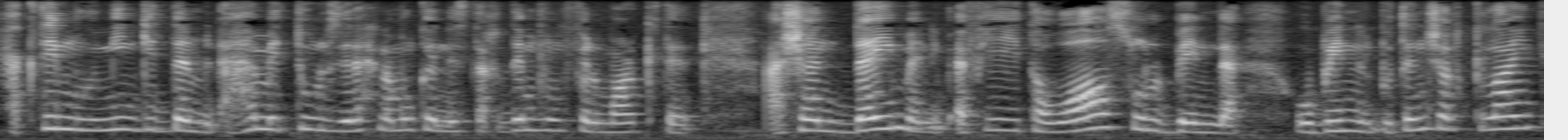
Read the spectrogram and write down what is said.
حاجتين مهمين جدا من أهم ال tools اللي إحنا ممكن نستخدمهم في ال marketing عشان دايما يبقى في تواصل بيننا وبين ال potential client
